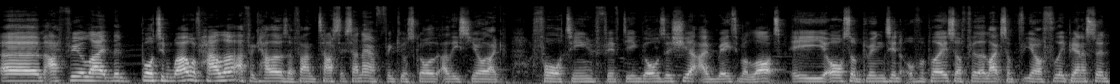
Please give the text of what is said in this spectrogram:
Um, I feel like they've brought in well with Haller. I think Haller is a fantastic signing. I think he'll score at least you know like 14, 15 goals this year. I rate him a lot. He also brings in other players. So I feel like likes of you know Felipe Anderson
